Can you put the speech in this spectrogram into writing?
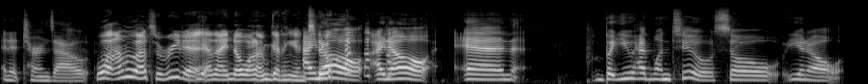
and it turns out Well, I'm about to read it and I know what I'm getting into. I know, I know. And but you had one too. So, you know,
